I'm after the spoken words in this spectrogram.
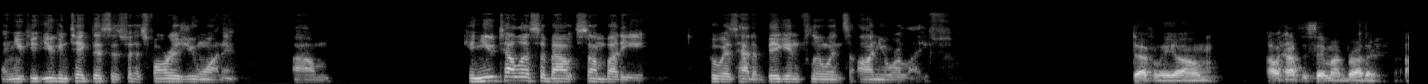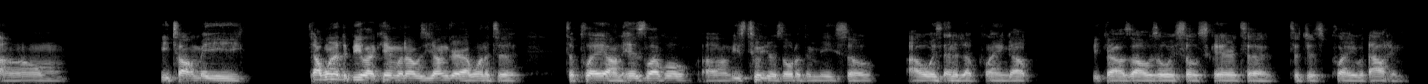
and you can you can take this as as far as you want it. Um, can you tell us about somebody who has had a big influence on your life? Definitely. Um, I would have to say my brother. Um, he taught me. I wanted to be like him when I was younger. I wanted to to play on his level. Um, he's two years older than me, so I always ended up playing up because I was always so scared to to just play without him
